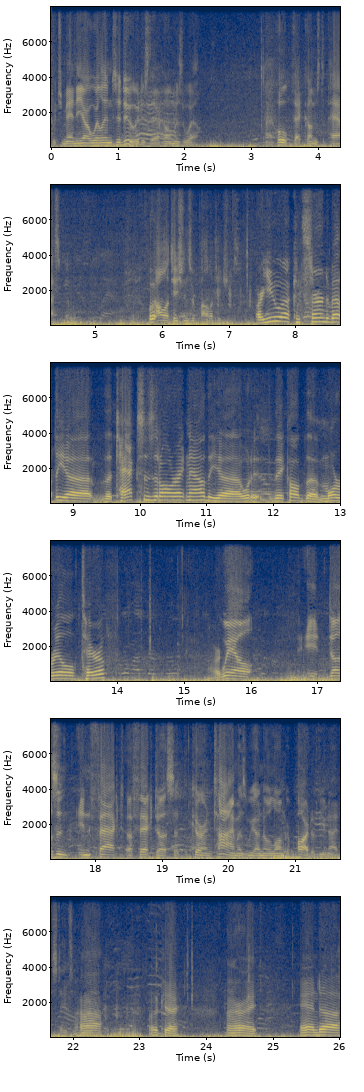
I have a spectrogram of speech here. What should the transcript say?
which many are willing to do. It is their home as well. I hope that comes to pass, but politicians are politicians. Are you uh, concerned about the uh, the taxes at all right now? The uh, what it, they call it the Morrill tariff? Well, it doesn't in fact affect us at the current time as we are no longer part of the United States of America. Ah, okay. All right. And uh,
